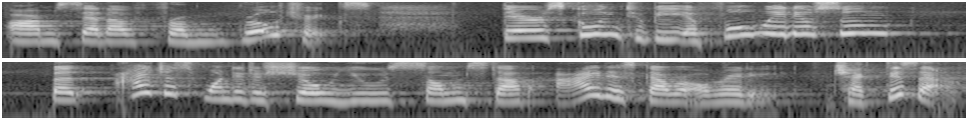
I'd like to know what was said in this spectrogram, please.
arm setup from Rotrics. There's going to be a full video soon, but I just wanted to show you some stuff I discovered already. Check this out.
